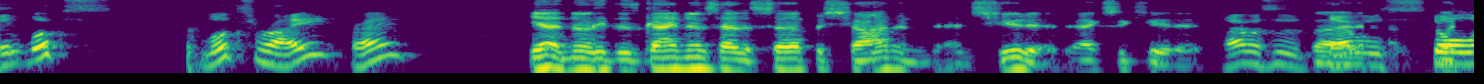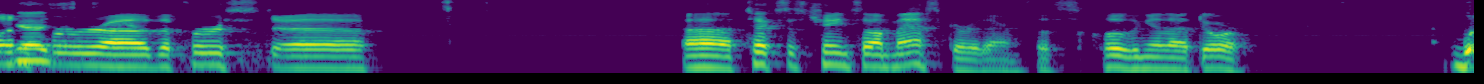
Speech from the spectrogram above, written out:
It looks looks right, right? Yeah, no, he, this guy knows how to set up a shot and, and shoot it, execute it. That was a, But that was he stolen does- for uh, the first uh, uh, Texas Chainsaw Massacre. There, the closing of that door. Uh,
